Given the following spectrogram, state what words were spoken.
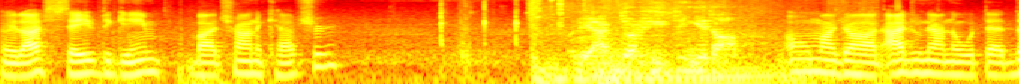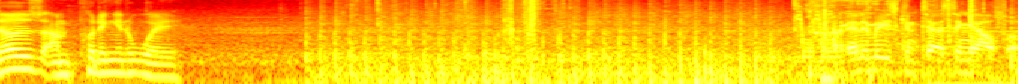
Wait, I saved the game by trying to capture? Reactor heating it up. Oh my god, I do not know what that does. I'm putting it away. Enemies contesting Alpha.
